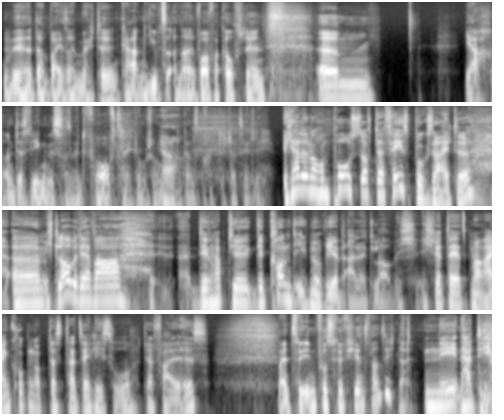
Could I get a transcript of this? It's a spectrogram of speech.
Wer dabei sein möchte, Karten gibt es an allen Vorverkaufsstellen. Ähm, ja, und deswegen ist das mit Voraufzeichnung schon ja. ganz praktisch tatsächlich. Ich hatte noch einen Post auf der Facebook-Seite. Ähm, ich glaube, der war, den habt ihr gekonnt ignoriert, alle, glaube ich. Ich werde da jetzt mal reingucken, ob das tatsächlich so der Fall ist. Meinst du Infos für 24? Nein. Nee, na, den,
